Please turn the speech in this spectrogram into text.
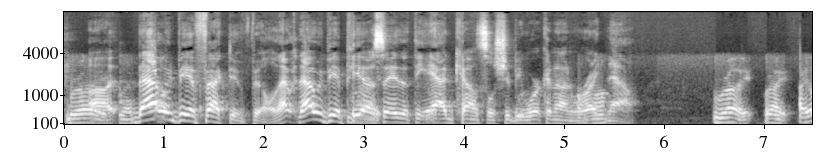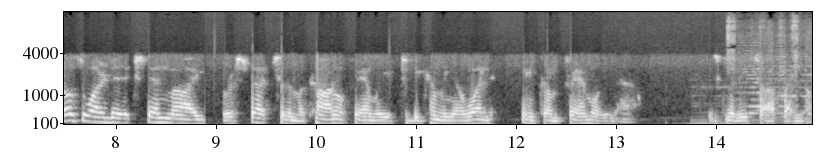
Right, Uh, right. that would be effective, Bill. That, that would be a PSA Right. that the ad council should be working on right Uh-huh. now. Right, right. I also wanted to extend my respect to the McConnell family to becoming a one-income family now. It's going to be tough, I know.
